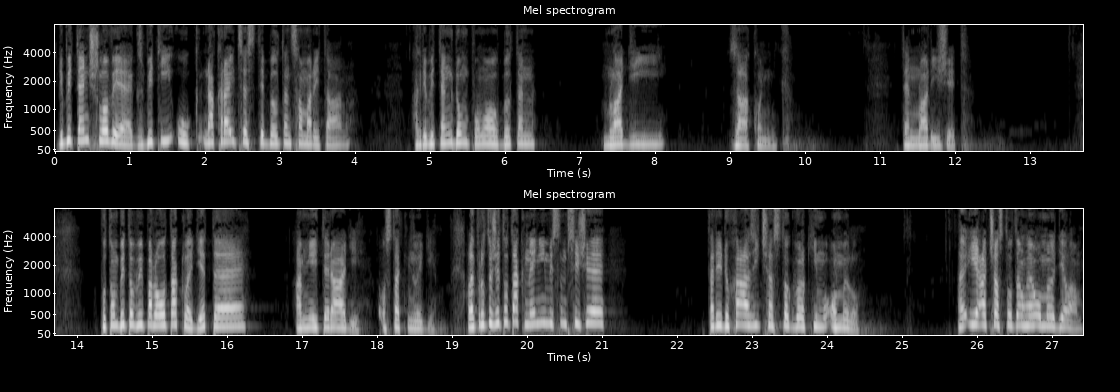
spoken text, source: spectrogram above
Kdyby ten člověk zbytý úk na kraji cesty byl ten Samaritán a kdyby ten, kdo mu pomohl, byl ten mladý zákonník, ten mladý žid. Potom by to vypadalo takhle, jděte a mějte rádi ostatní lidi. Ale protože to tak není, myslím si, že tady dochází často k velkému omylu. A i já často tenhle omyl dělám.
